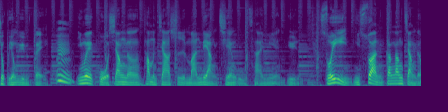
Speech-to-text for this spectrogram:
就不用运费，嗯，因为果香呢，他们家是满两千五才免运，所以你算刚刚讲的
